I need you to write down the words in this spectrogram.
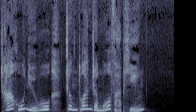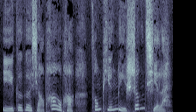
茶壶女巫正端着魔法瓶，一个个小泡泡从瓶里升起来。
